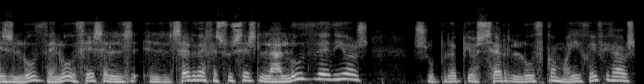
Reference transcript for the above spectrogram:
es luz de luz, es el, ser de Jesús es la luz de Dios, su propio ser luz como hijo. Y fijaos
